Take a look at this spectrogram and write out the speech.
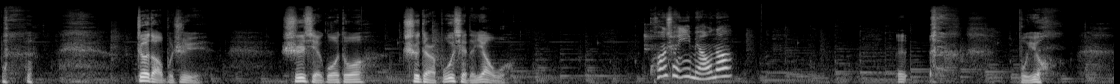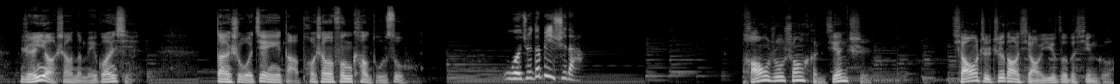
这倒不至于，失血过多，吃点补血的药物。”“狂犬疫苗呢？”“呃。”不用，人咬伤的没关系，但是我建议打破伤风抗毒素。我觉得必须打。陶如霜很坚持。乔治知道小姨子的性格，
